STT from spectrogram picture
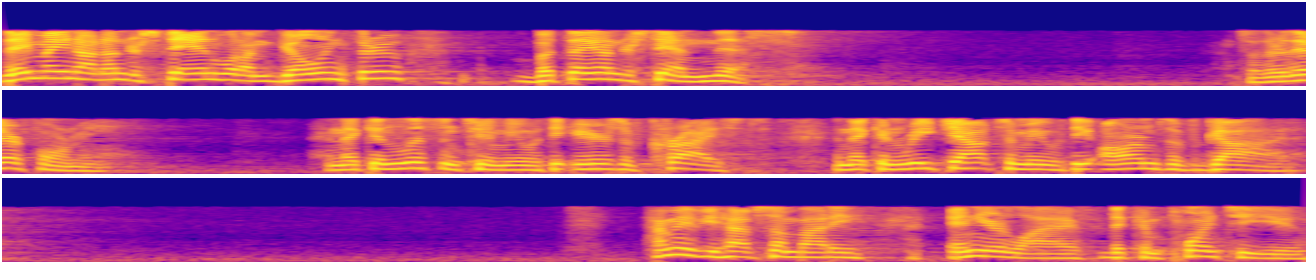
they may not understand what I'm going through, but they understand this. So they're there for me. And they can listen to me with the ears of Christ. And they can reach out to me with the arms of God. How many of you have somebody in your life that can point to you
